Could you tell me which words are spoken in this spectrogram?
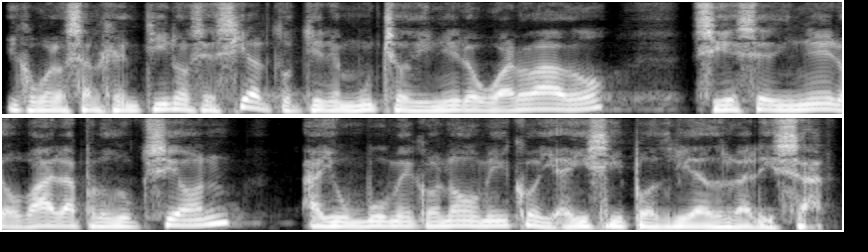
y como los argentinos es cierto, tienen mucho dinero guardado, si ese dinero va a la producción, hay un boom económico y ahí sí podría dolarizar.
